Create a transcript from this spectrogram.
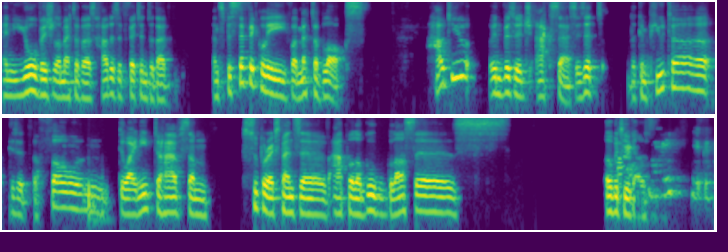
And your visual metaverse, how does it fit into that? And specifically for Metabloqs, how do you envisage access? Is it the computer? Is it the phone? Do I need to have some super expensive Apple or Google glasses? Over to you guys. Maybe you could.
